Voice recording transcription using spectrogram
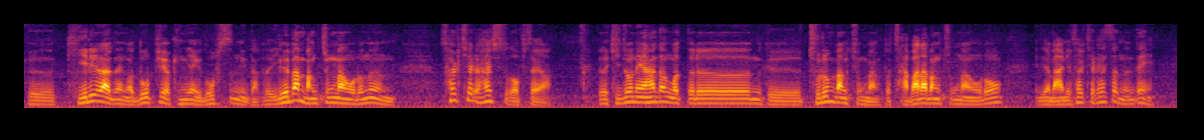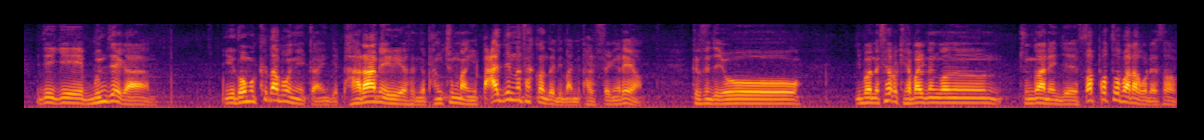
그 길이라든가 높이가 굉장히 높습니다. 그래서 일반 방충망으로는 설치를 할 수가 없어요. 그래서 기존에 하던 것들은 그 주름 방충망 또 자바라 방충망으로 이제 많이 설치를 했었는데 이제 이게 문제가 이게 너무 크다 보니까 이제 바람에 의해서 이제 방충망이 빠지는 사건들이 많이 발생을 해요. 그래서 이제 요 이번에 새로 개발된 거는 중간에 이제 서포터 바라고 그래서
